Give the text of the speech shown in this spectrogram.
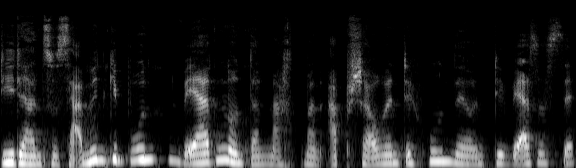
die dann zusammengebunden werden und dann macht man abschauende Hunde und diverseste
